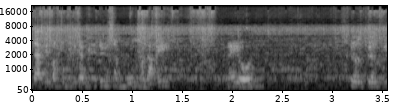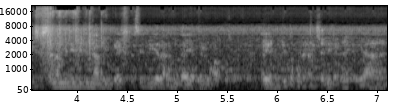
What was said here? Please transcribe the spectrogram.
dati pag bumili kami nito, yung isang buong malaki. Ngayon, 12, 12 pieces na lang binibili namin guys kasi bihira ng diaper yung ako. Ayan, dito ko na lang siya nilagay. Ayan.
